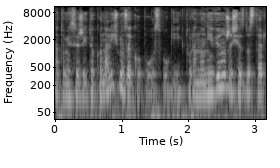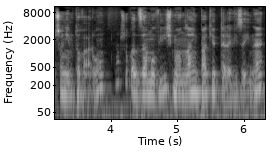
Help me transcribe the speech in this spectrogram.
Natomiast jeżeli dokonaliśmy zakupu usługi, która no nie wiąże się z dostarczeniem towaru, na przykład zamówiliśmy online pakiet telewizyjny,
